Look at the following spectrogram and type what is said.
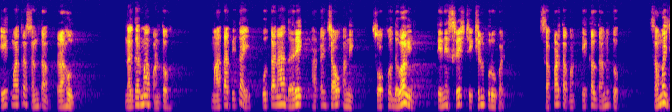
એકમાત્ર સંતાન રાહુલ નગરમાં ભણતો હતો. માતા પિતાએ પોતાના દરેક આકાંક્ષાઓ અને શોખો દબાવીને તેને શ્રેષ્ઠ શિક્ષણ પૂરું પાડ્યું. સફળતા પણ એકલતાનું તો સમજ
